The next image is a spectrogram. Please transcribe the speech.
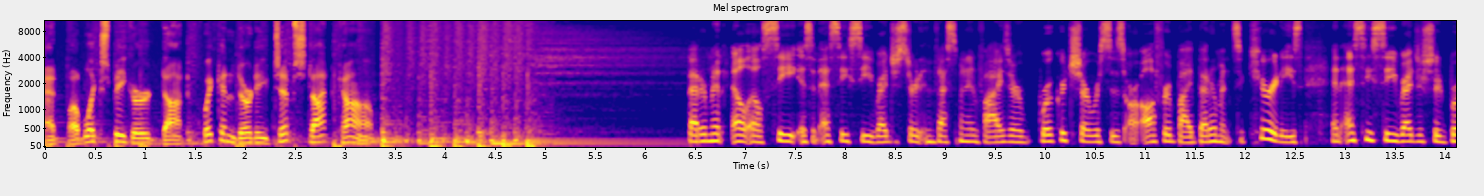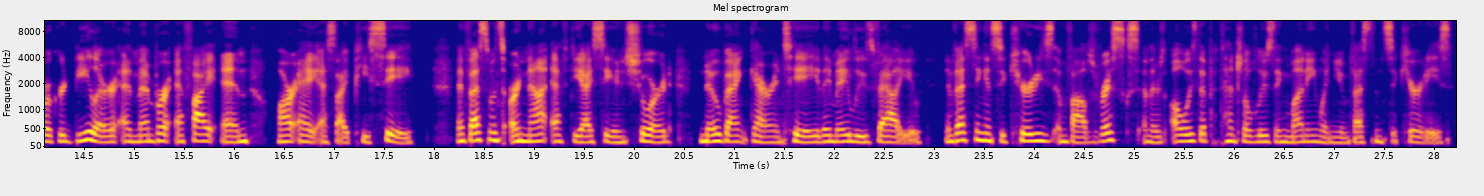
at publicspeaker.quickanddirtytips.com. Betterment LLC is an SEC registered investment advisor. Brokerage services are offered by Betterment Securities, an SEC registered broker dealer and member FINRA SIPC. Investments are not FDIC insured, no bank guarantee. They may lose value. Investing in securities involves risks, and there's always the potential of losing money when you invest in securities.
